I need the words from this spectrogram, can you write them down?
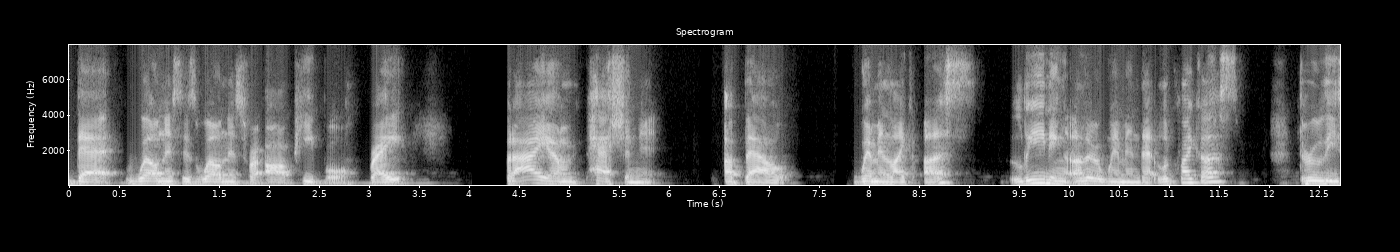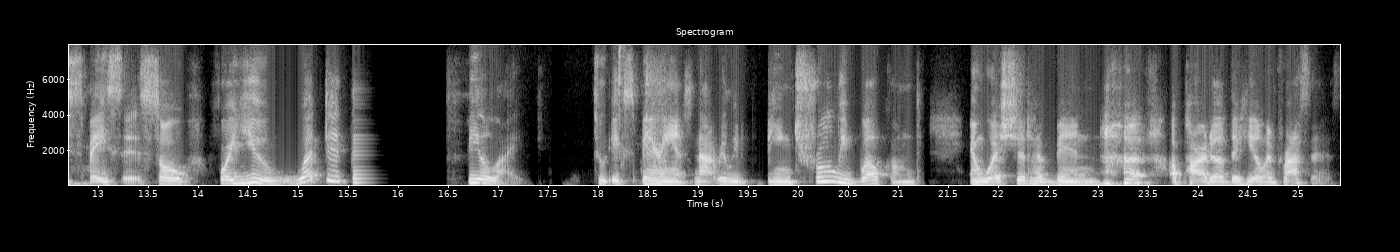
that wellness is wellness for all people, right? But I am passionate about women like us leading other women that look like us through these spaces. So, for you, what did that feel like to experience not really being truly welcomed and what should have been a part of the healing process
